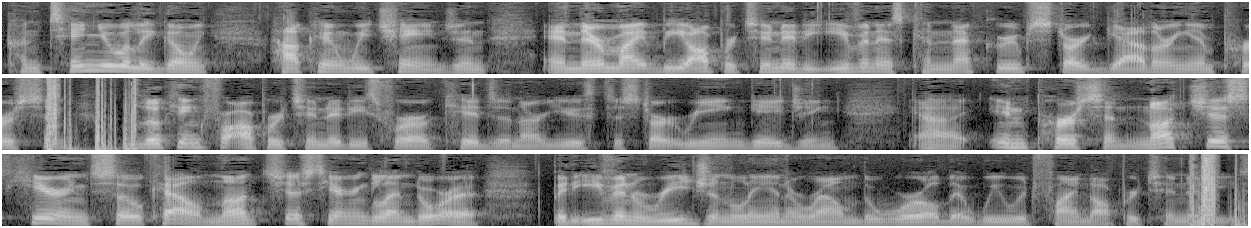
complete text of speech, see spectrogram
continually going, how can we change? And, and there might be opportunity, even as connect groups start gathering in person, looking for opportunities for our kids and our youth to start re engaging uh, in person, not just here in SoCal, not just here in Glendora, but even regionally and around the world, that we would find opportunities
